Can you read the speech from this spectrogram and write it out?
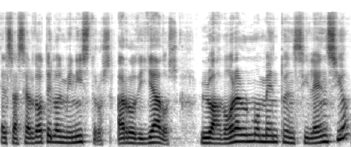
el sacerdote y los ministros, arrodillados, lo adoran un momento en silencio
